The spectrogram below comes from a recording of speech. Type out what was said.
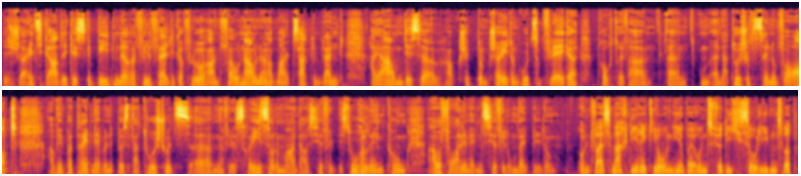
Das ist ein einzigartiges Gebiet mit einer vielfältiger Flora und Fauna und dann hat man gesagt im Land, ja, um das äh, geschickt und gescheit und gut zu pflegen, braucht es einfach äh, um ein Naturschutzzentrum vor Ort. Aber wir betreiben eben nicht bloß Naturschutz äh, für das Ried, sondern machen auch sehr viel Besucherlenkung, aber vor allem eben sehr viel Umweltbildung. Und was macht die Region hier bei uns für dich so liebenswert?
